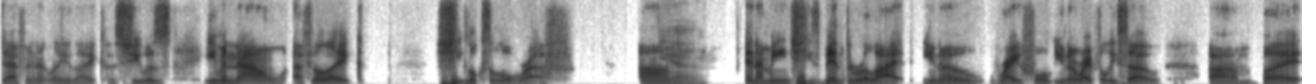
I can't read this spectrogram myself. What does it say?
Definitely. Like, because she was, even now, I feel like she looks a little rough. Um, Yeah. and I mean, she's been through a lot, you know, rightful, you know, rightfully so. Um, but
